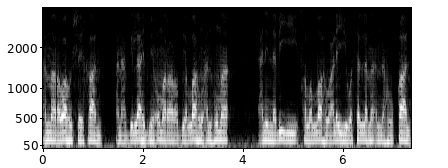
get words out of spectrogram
عما رواه الشيخان عن عبد الله بن عمر رضي الله عنهما عن النبي صلى الله عليه وسلم أنه قال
